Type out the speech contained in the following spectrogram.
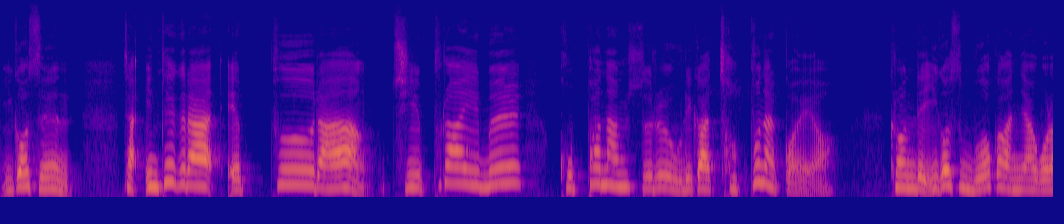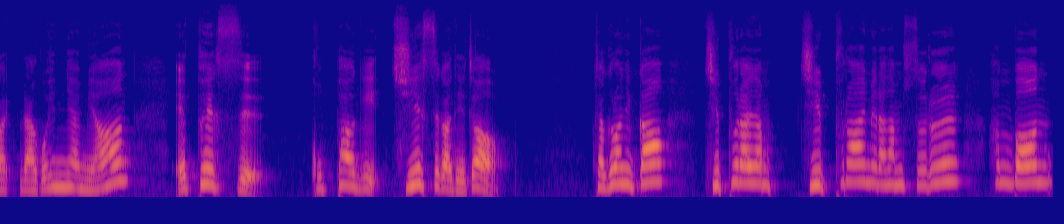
이것은 자, 인테그랄 f랑 g'을 곱한 함수를 우리가 적분할 거예요. 그런데 이것은 무엇과 같냐고 라고 했냐면 fx 곱하기 gx가 되죠. 자, 그러니까 g', g'이라는 함수를 한번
